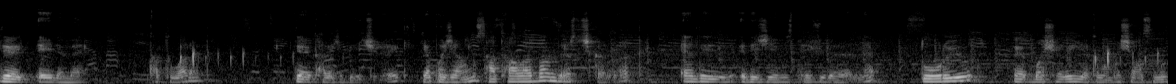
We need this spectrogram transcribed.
direkt eyleme katılarak, direkt harekete geçirerek, yapacağımız hatalardan ders çıkararak elde edeceğimiz tecrübelerle doğruyu ve başarıyı yakalama şansımız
